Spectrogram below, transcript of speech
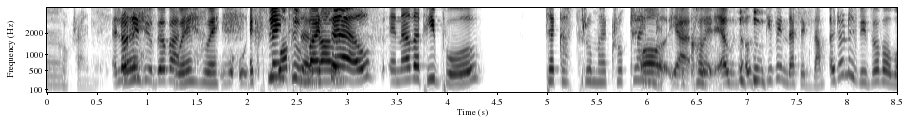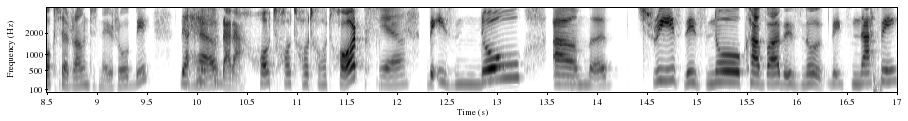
Mm. microclimate. I don't know if you've ever wait, wait. w- w- explain to around- myself and other people. Take us through microclimate. Oh yeah, because so I was, I was giving that example. I don't know if you've ever walked around Nairobi. There are I places have. that are hot, hot, hot, hot, hot. yeah. There is no um uh, trees. There's no cover. There's no. There's nothing.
